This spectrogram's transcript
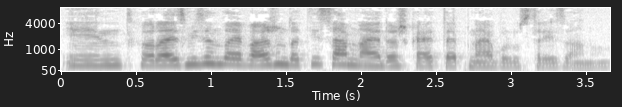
In tako da jaz mislim, da je važno, da ti sam najdeš, kaj te najbolj ustreza. No.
